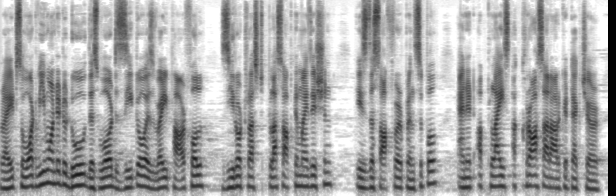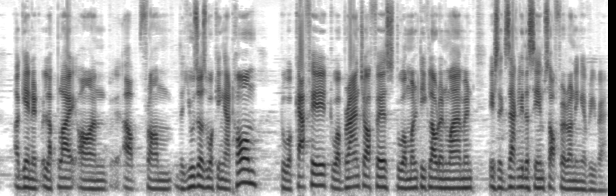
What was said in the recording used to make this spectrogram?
right? So what we wanted to do, this word ZETO is very powerful zero trust plus optimization is the software principle and it applies across our architecture. Again it will apply on uh, from the users working at home to a cafe to a branch office to a multi-cloud environment. It's exactly the same software running everywhere.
